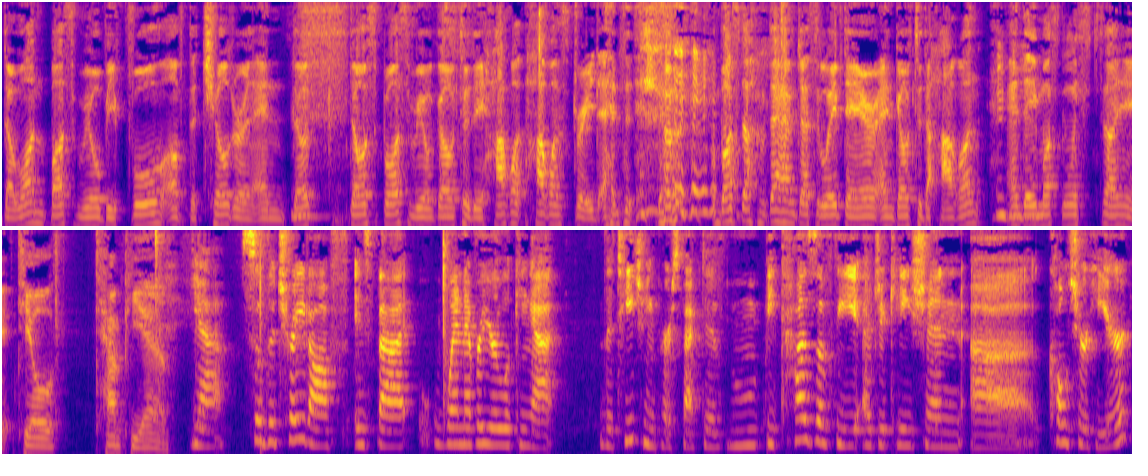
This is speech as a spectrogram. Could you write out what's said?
the one bus will be full of the children and those, those bus will go to the Hagwon, Hagwon Street and most of them just live there and go to the Hagwon mm-hmm. and they mostly study till 10 p.m. Yeah. So the trade-off is that whenever you're looking at the teaching perspective, because of the education uh, culture here,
